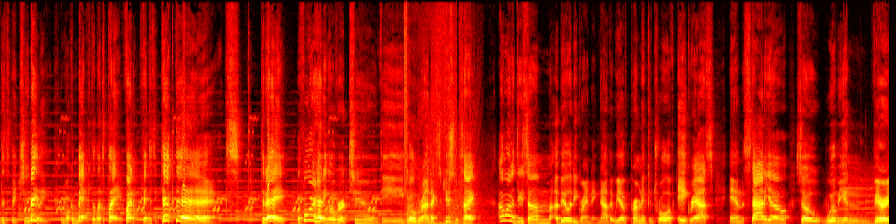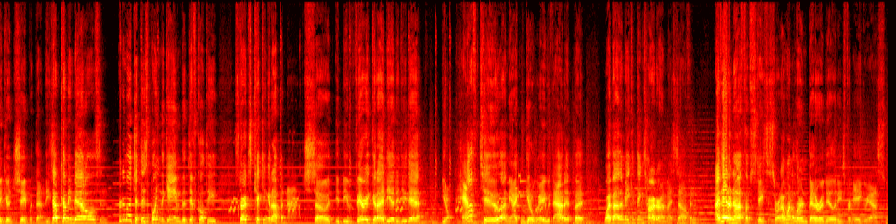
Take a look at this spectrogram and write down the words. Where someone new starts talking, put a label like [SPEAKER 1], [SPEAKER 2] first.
[SPEAKER 1] this is HC Bailly, and welcome back to Let's Play Final Fantasy Tactics! Today, before heading over to the Golgorand execution site, I want to do some ability grinding now that we have permanent control of Agrias and Mustadio, so we'll be in very good shape with them. These upcoming battles, and pretty much at this point in the game, the difficulty starts kicking it up a notch, so it'd be a very good idea to do that. You don't have to, I mean, I can get away without it, but why bother making things harder on myself? And I've had enough of Stasis Sword. I want to learn better abilities for Agrias.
